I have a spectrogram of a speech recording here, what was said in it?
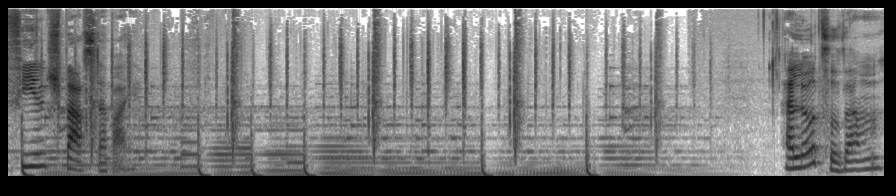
Viel Spaß dabei! Hallo zusammen.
